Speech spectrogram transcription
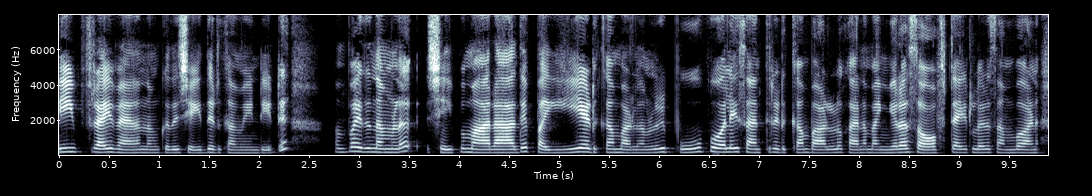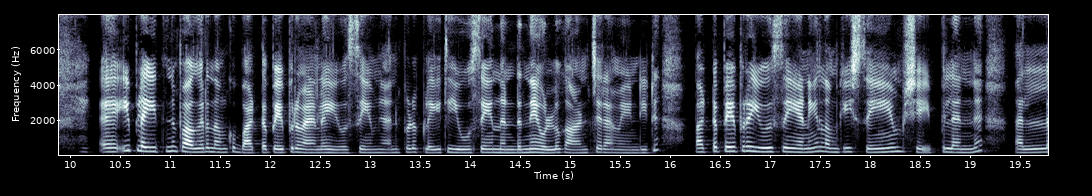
ഡീപ്പ് ഫ്രൈ വേണം നമുക്കിത് ചെയ്തെടുക്കാൻ വേണ്ടിയിട്ട്. അപ്പോൾ ഇത് നമ്മൾ ഷേപ്പ് മാറാതെ പയ്യെ എടുക്കാൻ പാടുള്ളൂ. നമ്മളൊരു പൂ പോലെ ഈ സാധനത്തിൽ എടുക്കാൻ പാടുള്ളൂ. കാരണം ഭയങ്കര സോഫ്റ്റ് ആയിട്ടുള്ളൊരു സംഭവമാണ്. ഈ പ്ലേറ്റിന് പകരം നമുക്ക് ബട്ടർ പേപ്പർ വേണമെങ്കിൽ യൂസ് ചെയ്യും. ഞാനിപ്പോൾ പ്ലേറ്റ് യൂസ് ചെയ്യുന്നുണ്ടെന്നേ ഉള്ളൂ. കാണിച്ചു തരാൻ വേണ്ടിയിട്ട്. ബട്ടർ പേപ്പർ യൂസ് ചെയ്യുകയാണെങ്കിൽ നമുക്ക് ഈ സെയിം ഷേപ്പിൽ തന്നെ നല്ല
